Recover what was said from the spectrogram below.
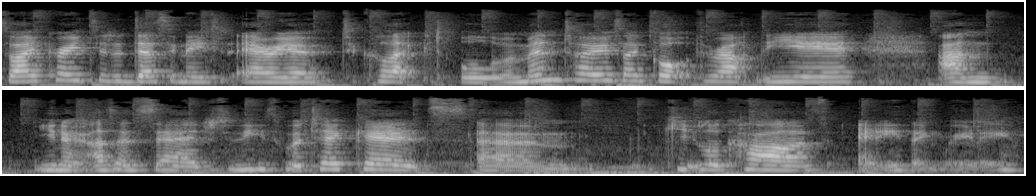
so I created a designated area to collect all the mementos I got throughout the year and you know as I said these were tickets, um, cute little cards, anything really.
